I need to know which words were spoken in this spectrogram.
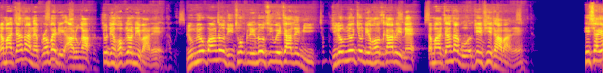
တမန်ကျမ်းစာနဲ့ prophet တွေအားလုံးကကြိုတင်ဟောပြောနေပါတယ်။လူမျိုးပေါင်းတို့သည်ထိုပလင်တို့စည်းဝေးကြလိမ့်မည်။ဒီလိုမျိုးကြိုတင်ဟောစကားတွေနဲ့တမန်ကျမ်းစာကိုအပြည့်ဖြည့်ထားပါတယ်။ဟေရှာယ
